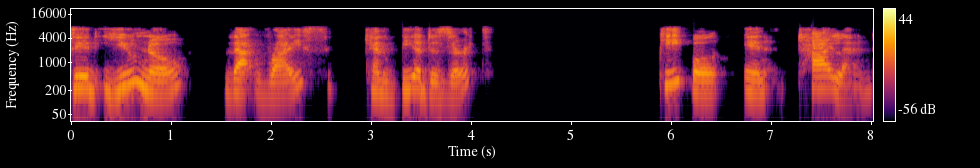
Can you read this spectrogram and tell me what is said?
Did you know that rice can be a dessert? People in Thailand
